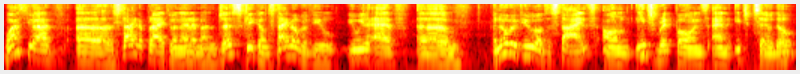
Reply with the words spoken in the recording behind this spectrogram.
once you have a style applied to an element, just click on style overview. You will have um, an overview of the styles on each breakpoint and each pseudo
